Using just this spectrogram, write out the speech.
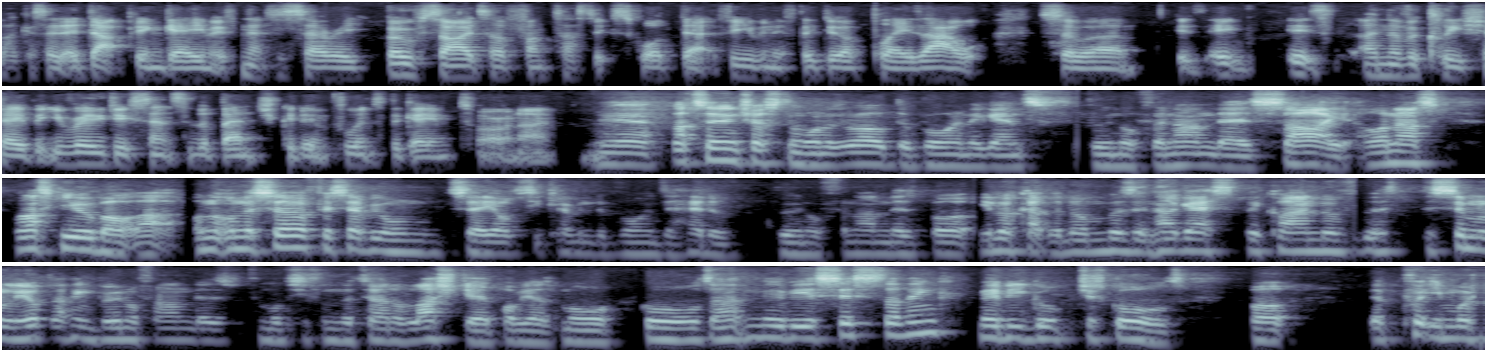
like I said, adapting game if necessary. Both sides have fantastic squad depth, even if they do have players out. So um, it, it, it's another cliche, but you really do sense that the bench could influence the game tomorrow night. Yeah, that's an interesting one as well. De Bruyne against Bruno Fernandes. Si, I want to ask I'll ask you about that. On, on the surface, everyone would say obviously Kevin De Bruyne's ahead of Bruno Fernandes, but you look at the numbers and I guess they kind of they're, similarly up. I think Bruno Fernandes, from obviously from the turn of last year, probably has more goals, and maybe assists. I think maybe go, just goals, but they're pretty much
